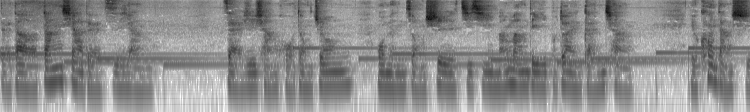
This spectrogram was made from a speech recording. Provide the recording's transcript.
得到当下的滋养。在日常活动中，我们总是急急忙忙地不断赶场，有空档时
